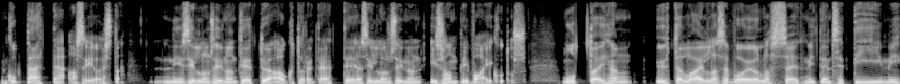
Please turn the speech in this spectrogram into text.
niin kuin päättää asioista, niin silloin siinä on tiettyä auktoriteetteja ja silloin siinä on isompi vaikutus. Mutta ihan yhtä lailla se voi olla se, että miten se tiimi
